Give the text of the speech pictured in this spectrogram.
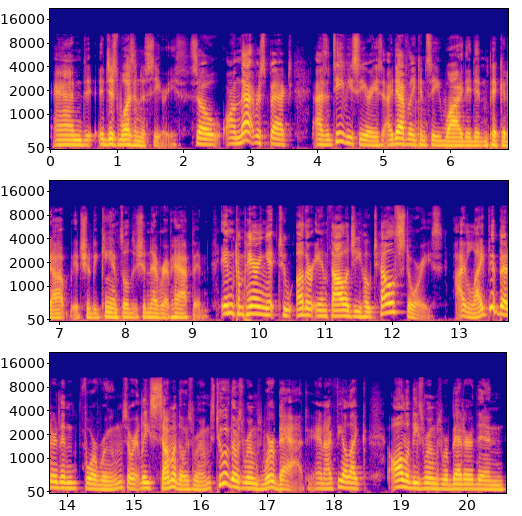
and it just wasn't a series. So on that respect, as a TV series, I definitely can see why they didn't pick it up. It should be canceled. It should never have happened. In comparing it to other anthology hotel stories, I liked it better than Four Rooms, or at least some of those rooms. Two of those rooms were bad, and I feel like all of these rooms were better than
